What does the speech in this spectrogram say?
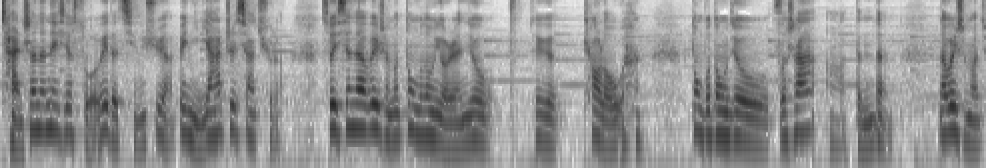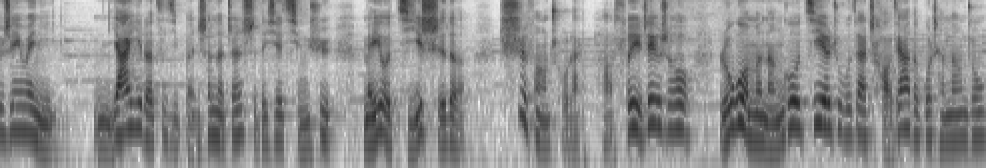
产生的那些所谓的情绪啊，被你压制下去了。所以现在为什么动不动有人就这个跳楼，动不动就自杀啊等等？那为什么？就是因为你你压抑了自己本身的真实的一些情绪，没有及时的释放出来啊。所以这个时候，如果我们能够借助在吵架的过程当中，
